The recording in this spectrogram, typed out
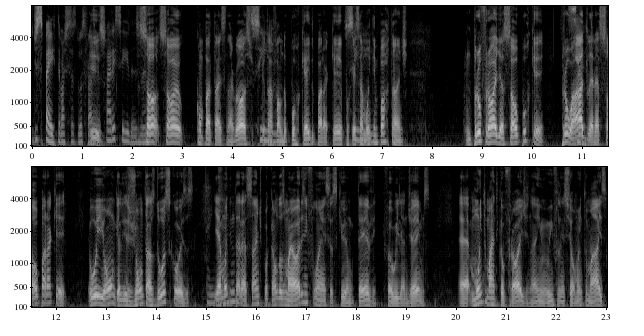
desperta. Eu acho essas duas frases Isso. muito parecidas, né? Só, só eu completar esse negócio, que eu Sim. tava falando do porquê e do para quê, porque isso é Sim. muito importante. Pro Freud é só o porquê. Pro Certo. Adler é só o para quê. O Jung, ele junta as duas coisas. Entendi. E é muito interessante porque uma das maiores influências que o Jung teve, que foi o William James, é, muito mais do que o Freud, né, o influenciou muito mais,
